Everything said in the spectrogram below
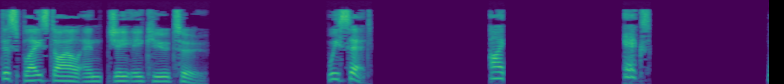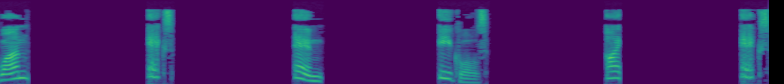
display style n geq 2 we set i x 1 x n equals i x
